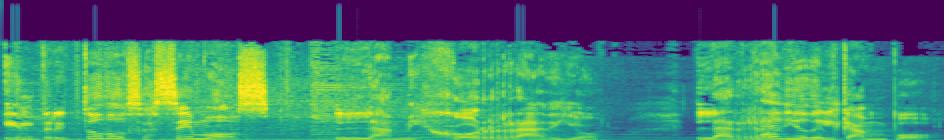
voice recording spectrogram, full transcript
Entre todos hacemos la mejor radio, la radio del campo.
